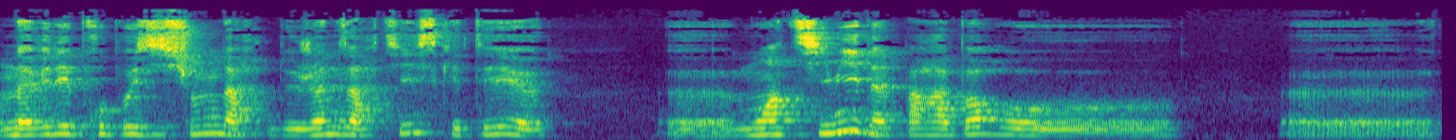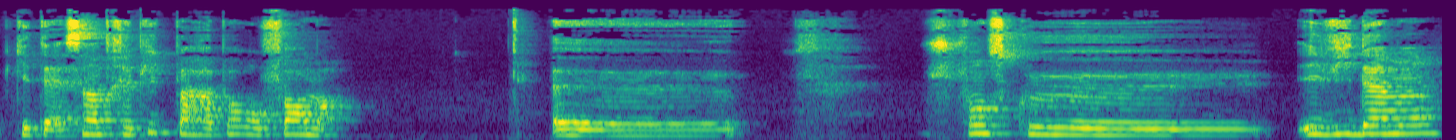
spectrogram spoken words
on, avait des propositions de jeunes artistes qui étaient moins timides par rapport au qui était assez intrépide par rapport au format. Je pense que évidemment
